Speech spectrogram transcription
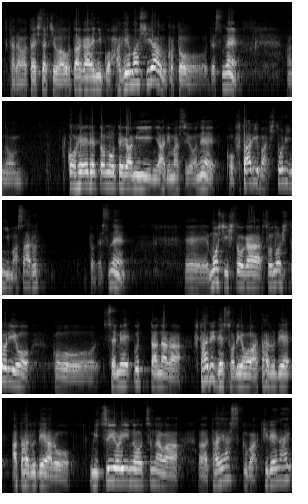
ですから私たちはお互いにこう励まし合うことをですね。あのコヘレトの手紙にありますよねこう2人は1人に勝るとですね、えー、もし人がその1人をこう攻め撃ったなら二人でそれを当たるで当たるであろう三つ寄りの綱はたやすくは切れない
